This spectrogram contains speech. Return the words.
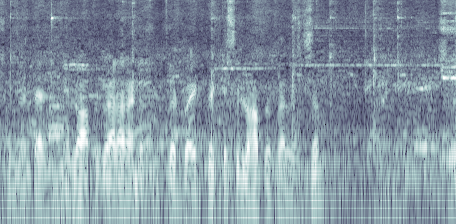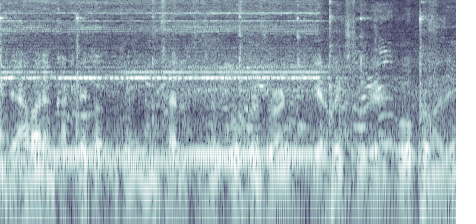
సో మీరు మీరు లోపలికి వెళ్ళాలంటే ఫుడ్ బయట పెట్టేసి లోపలికి వెళ్ళొచ్చు. సో దేవాలయం కట్టడైతే అద్భుతం. ఎన్నిసార్లు చూసిన గోపురం చూడండి. ఇరవై స్టోరీ గోపురం అది.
